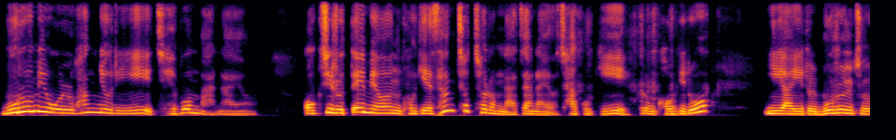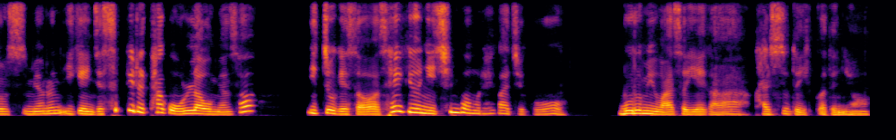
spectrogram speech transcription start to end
물음이 올 확률이 제법 많아요. 억지로 떼면 거기에 상처처럼 나잖아요. 자국이. 그럼 거기로 이 아이를 물을 줬으면은 이게 이제 습기를 타고 올라오면서 이쪽에서 세균이 침범을 해가지고 물음이 와서 얘가 갈 수도 있거든요.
